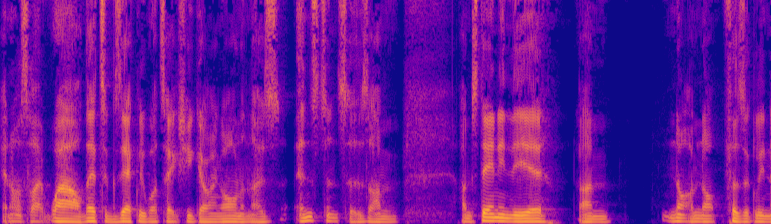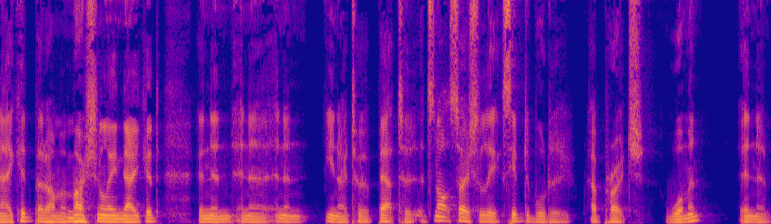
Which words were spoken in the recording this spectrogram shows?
And I was like, wow, that's exactly what's actually going on in those instances. I'm, I'm standing there. I'm not, I'm not physically naked, but I'm emotionally naked in, in, in a, in a, you know, to about to, it's not socially acceptable to approach women in a,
